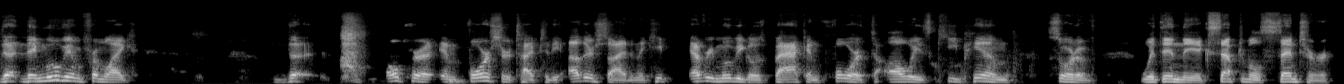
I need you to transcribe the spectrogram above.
the, they move him from like the ultra enforcer type to the other side and they keep every movie goes back and forth to always keep him sort of within the acceptable center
